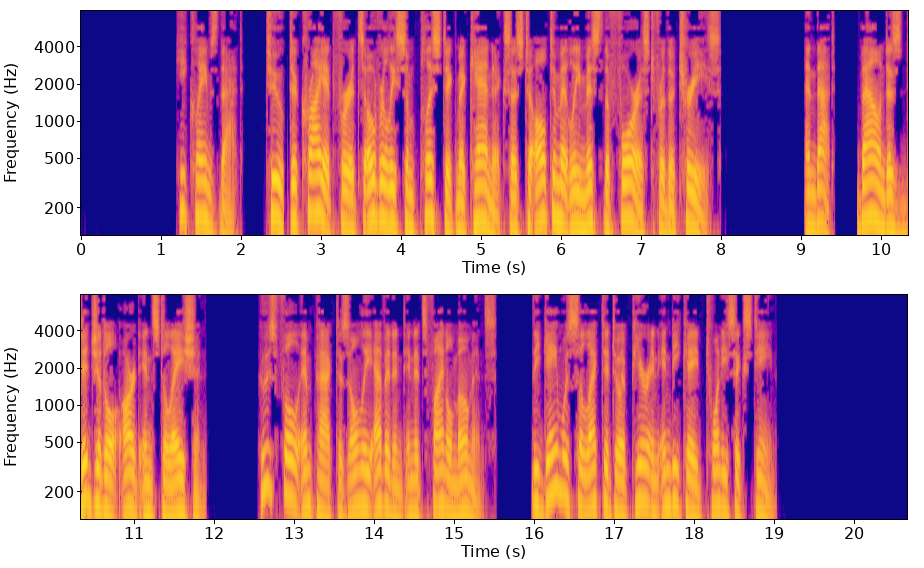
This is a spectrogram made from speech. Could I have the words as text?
He claims that, "...to decry it for its overly simplistic mechanics is to ultimately miss the forest for the trees," and that, "...Bound is digital art installation," whose full impact is only evident in its final moments. The game was selected to appear in Indiecade 2016.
